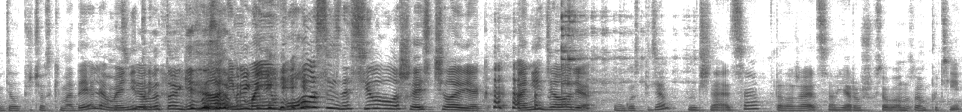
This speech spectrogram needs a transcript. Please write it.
делают прически моделям. И они Тебя три- в итоге Да, и мои волосы изнасиловало шесть человек. Они делали... О, Господи, начинается, продолжается. Я рушу все на своем пути.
